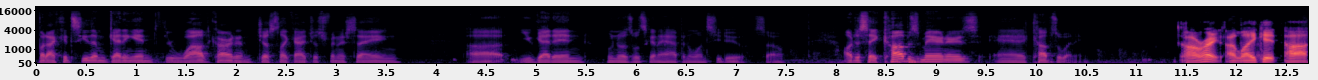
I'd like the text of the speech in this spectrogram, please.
but I could see them getting in through wild card. And just like I just finished saying, uh, you get in. Who knows what's going to happen once you do? So I'll just say Cubs, Mariners, and Cubs winning. All right, I like it. Uh,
